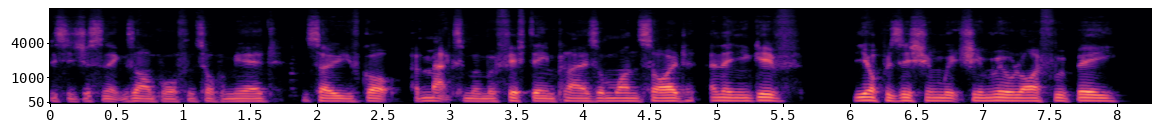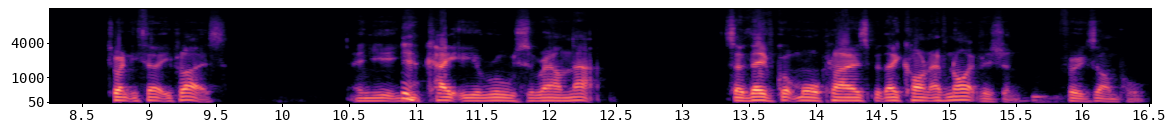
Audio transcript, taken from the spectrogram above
this is just an example off the top of my head. So you've got a maximum of 15 players on one side, and then you give the opposition, which in real life would be 20, 30 players, and you, Yeah. you cater your rules around that. So they've got more players, but they can't have night vision, for example.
